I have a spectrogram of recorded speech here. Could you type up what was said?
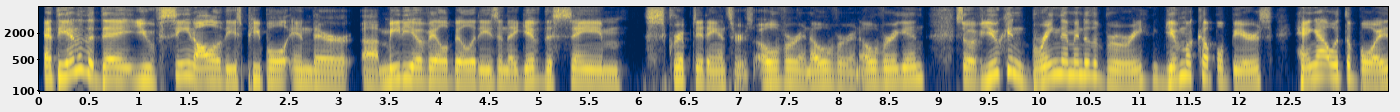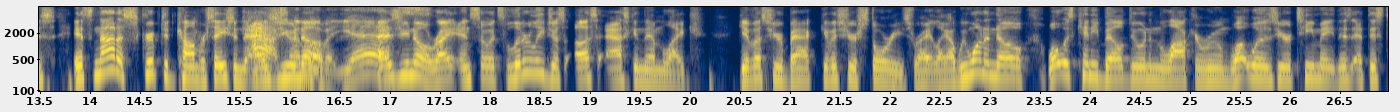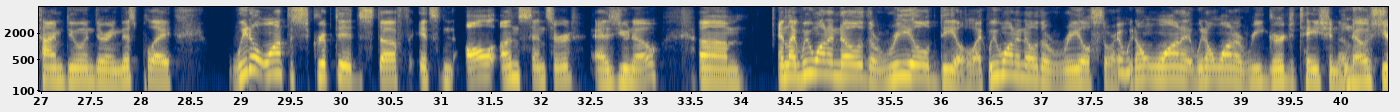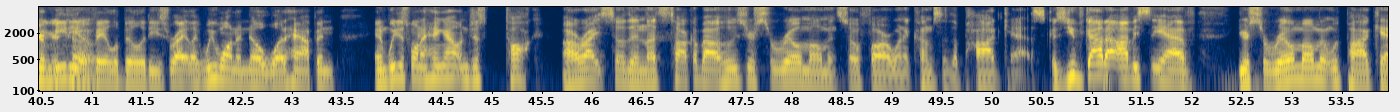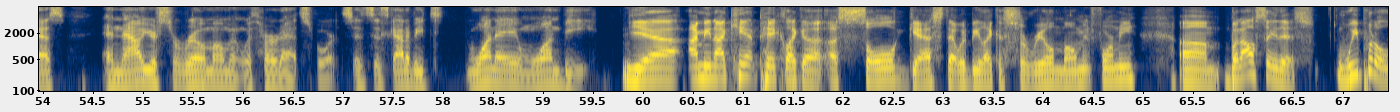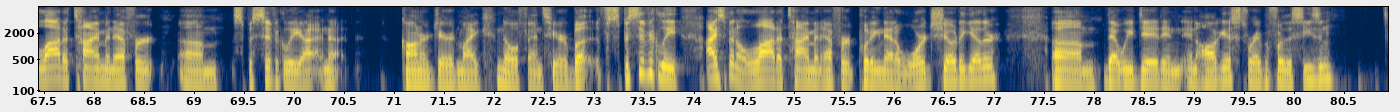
at the end of the day, you've seen all of these people in their uh, media availabilities, and they give the same scripted answers over and over and over again. So if you can bring them into the brewery, give them a couple beers, hang out with the boys, it's not a scripted conversation, as you I know love it. Yes. as you know, right? And so it's literally just us asking them, like, give us your back, give us your stories, right? Like, we want to know what was Kenny Bell doing in the locker room? What was your teammate this at this time doing during this play? We don't want the scripted stuff. It's all uncensored, as you know. Um, and like we want to know the real deal. Like we want to know the real story. We don't want it. We don't want a regurgitation of no your media sugarcoat. availabilities, right? Like we want to know what happened, and we just want to hang out and just talk. All right, so then let's talk about who's your surreal moment so far when it comes to the podcast. Because you've got to obviously have your surreal moment with podcasts, and now your surreal moment with Hurrdat Sports. It's it's got to be one A and one B. Yeah, I mean, I can't pick like a, a sole guest that would be like a surreal moment for me. Um, but I'll say this: we put a lot of time and effort, um, specifically. I, Connor, Jared, Mike. No offense here, but specifically, I spent a lot of time and effort putting that award show together um, that we did in in August, right before the season.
